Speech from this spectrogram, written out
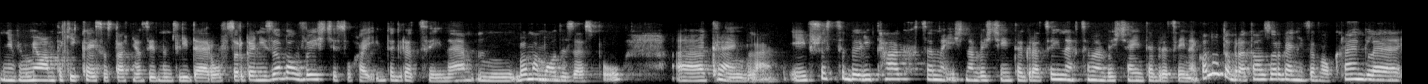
nie wiem, miałam taki case ostatnio z jednym z liderów, zorganizował wyjście, słuchaj, integracyjne, mm, bo ma młody zespół, kręgle. I wszyscy byli tak, chcemy iść na wyjście integracyjne, chcemy wyjścia integracyjnego. No dobra, to on zorganizował kręgle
